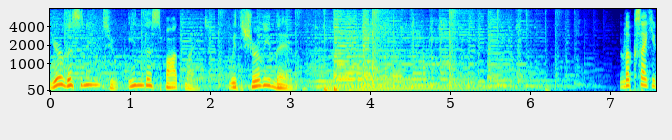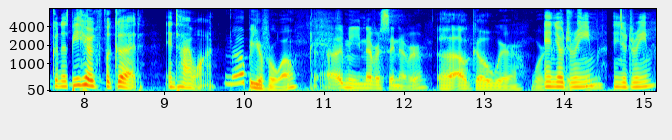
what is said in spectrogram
You're listening to In the Spotlight with Shirley Lin. Looks like you're gonna be here for good in Taiwan. I'll be here for a while. I mean, never say never. Uh, I'll go where work. In your takes me. dream, in your dream,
